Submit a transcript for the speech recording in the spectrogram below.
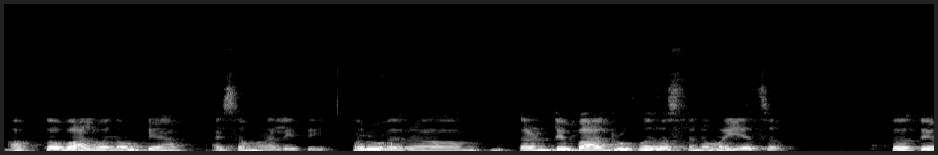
अक्का बाल बनवू क्या असं म्हणाले ते. अरे वा. तर अ, कारण ते बालरूपच असतं ना मैयाचं. तर ते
